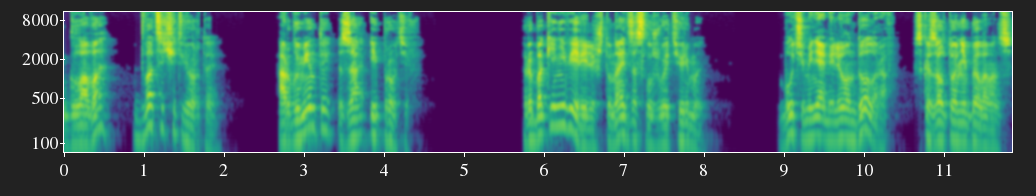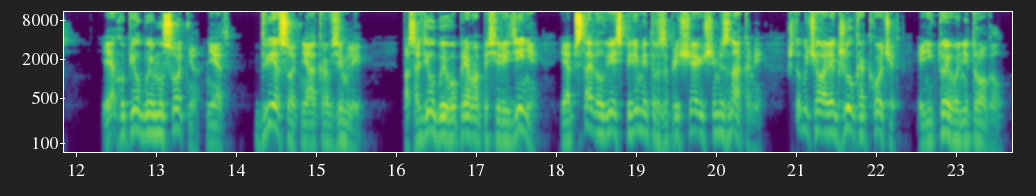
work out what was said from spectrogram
Глава 24. Аргументы за и против. Рыбаки не верили, что Найт заслуживает тюрьмы. «Будь у меня миллион долларов», – сказал Тони Беллованс, – «я купил бы ему сотню, нет, две сотни акров земли, посадил бы его прямо посередине и обставил весь периметр запрещающими знаками, чтобы человек жил как хочет, и никто его не трогал».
